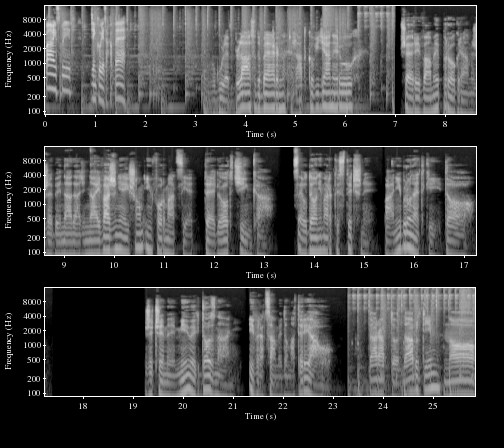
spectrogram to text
Pine Speed, dziękuję za HP. W ogóle Blast Burn, rzadko widziany ruch. Przerywamy program, żeby nadać najważniejszą informację tego odcinka. Pseudonim artystyczny pani brunetki to... Życzymy miłych doznań i wracamy do materiału. Daraptor Double Team? No,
